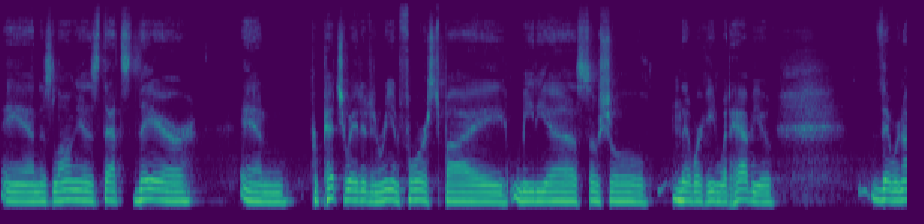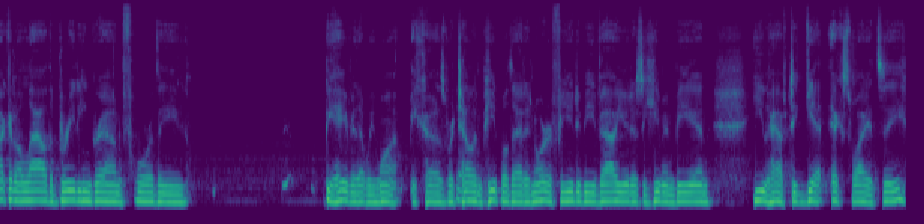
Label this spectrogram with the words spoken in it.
And as long as that's there and perpetuated and reinforced by media, social mm-hmm. networking, what have you, that we're not going to allow the breeding ground for the behavior that we want because we're telling people that in order for you to be valued as a human being, you have to get X, Y, and Z.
